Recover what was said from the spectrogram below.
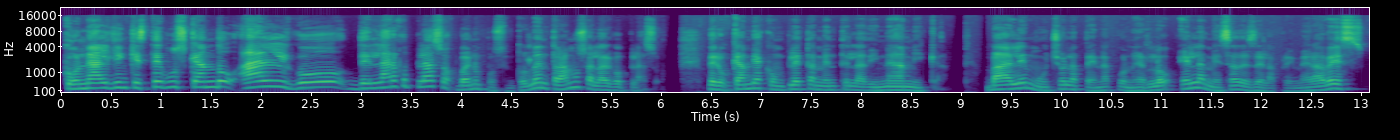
con alguien que esté buscando algo de largo plazo, bueno, pues entonces lo entramos a largo plazo, pero cambia completamente la dinámica. Vale mucho la pena ponerlo en la mesa desde la primera vez.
